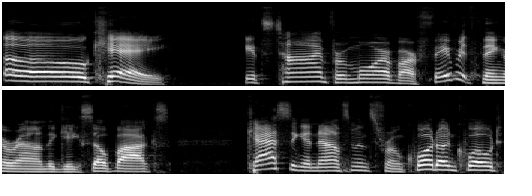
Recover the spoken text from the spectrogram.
Okay. It's time for more of our favorite thing around the Geek Soapbox casting announcements from quote unquote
